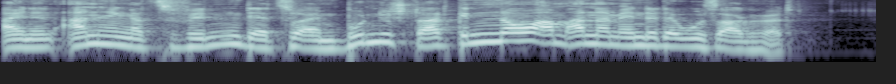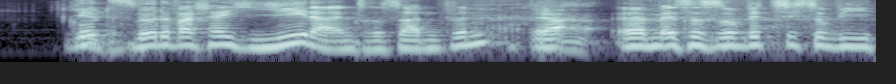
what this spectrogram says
einen Anhänger zu finden, der zu einem Bundesstaat genau am anderen Ende der USA gehört. Jetzt würde wahrscheinlich jeder interessant finden. Ja. Ähm, es ist so witzig, so wie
